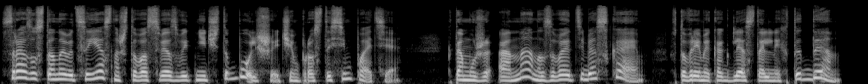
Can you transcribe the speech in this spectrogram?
сразу становится ясно, что вас связывает нечто большее, чем просто симпатия. К тому же она называет тебя Скаем, в то время как для остальных ты Дэн.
